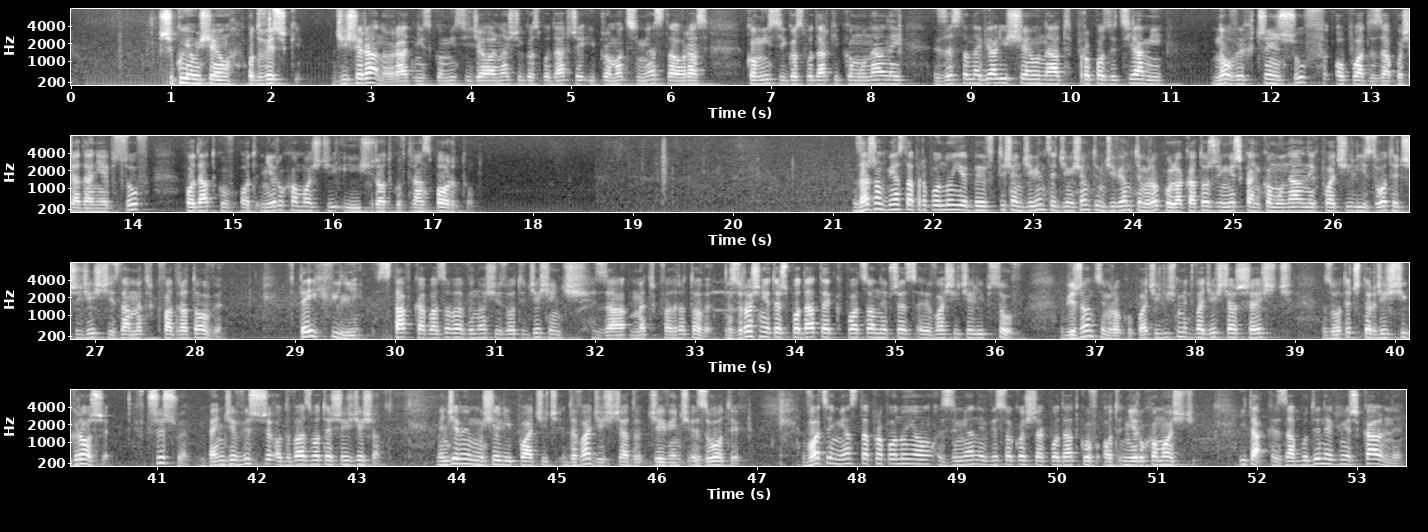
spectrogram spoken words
Szykują się podwyżki. Dziś rano radni z Komisji Działalności Gospodarczej i Promocji Miasta oraz Komisji Gospodarki Komunalnej zastanawiali się nad propozycjami nowych czynszów, opłat za posiadanie psów, podatków od nieruchomości i środków transportu. Zarząd miasta proponuje, by w 1999 roku lokatorzy mieszkań komunalnych płacili złoty 30 za metr kwadratowy. W tej chwili stawka bazowa wynosi złoty 10 za metr kwadratowy. Wzrośnie też podatek płacony przez e, właścicieli psów. W bieżącym roku płaciliśmy 26 zł 40 groszy. W przyszłym będzie wyższy o 2 zł 60. Będziemy musieli płacić 29 zł. Władze miasta proponują zmiany w wysokościach podatków od nieruchomości. I tak, za budynek mieszkalny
